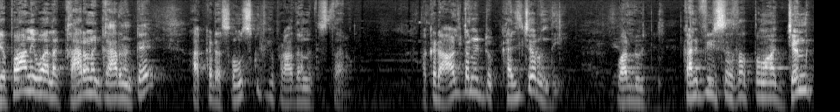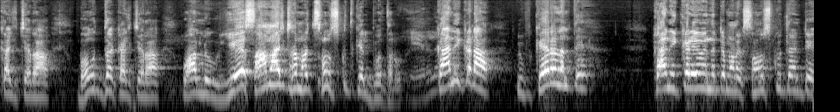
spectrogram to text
జపాన్ వాళ్ళ కారణం కారణం అంటే అక్కడ సంస్కృతికి ప్రాధాన్యత ఇస్తారు. అక్కడ ఆల్టర్నేటివ్ కల్చర్ ఉంది. వాళ్ళు కన్ఫ్యూషియస్ తత్వమా జన్ కల్చరా బౌద్ధ కల్చరా వాళ్ళు ఏ సామాజిక సమాజ సంస్కృతికి వెళ్ళిపోతారు. కానీ ఇక్కడ కేరళ అంతే. కానీ ఇక్కడ ఏమైందంటే మనకు సంస్కృతి అంటే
